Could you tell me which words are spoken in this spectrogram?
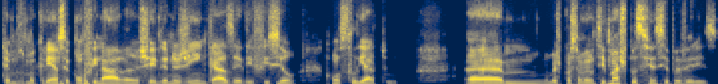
temos uma criança confinada, cheia de energia em casa, é difícil conciliar tudo. Um, mas depois também não tive mais paciência para ver isso.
